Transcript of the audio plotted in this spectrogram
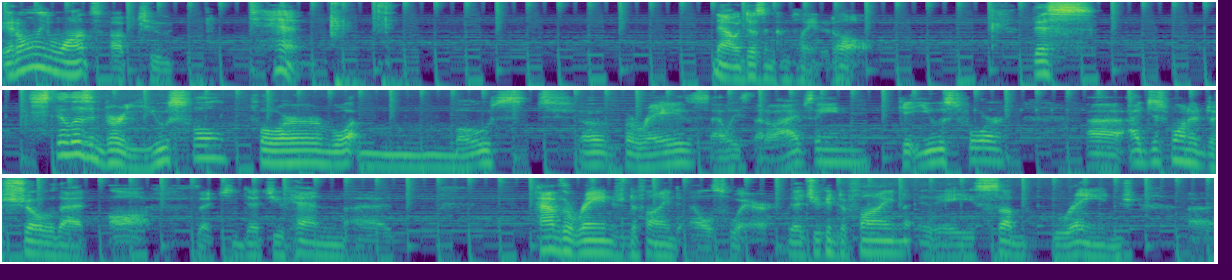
it only wants up to 10. Now, it doesn't complain at all. This still isn't very useful for what most of arrays, at least that I've seen, get used for. Uh, I just wanted to show that off, that, that you can uh, have the range defined elsewhere, that you can define a sub-range uh,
